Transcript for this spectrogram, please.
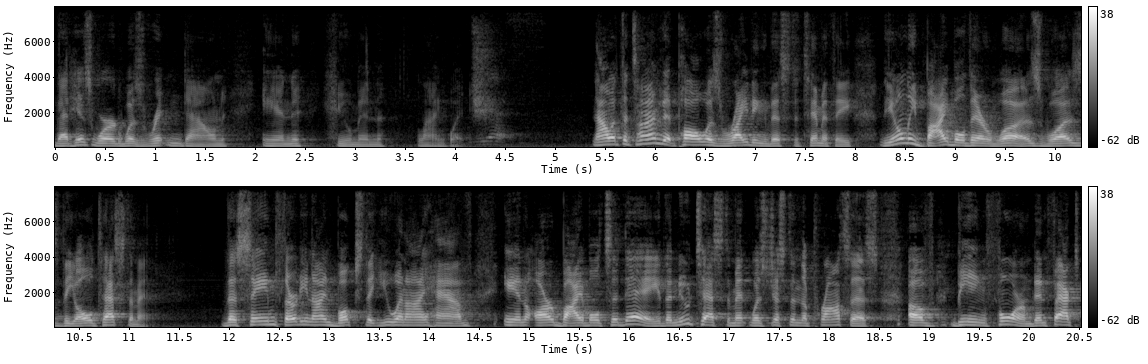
that his word was written down in human language. Now, at the time that Paul was writing this to Timothy, the only Bible there was was the Old Testament. The same 39 books that you and I have in our Bible today. The New Testament was just in the process of being formed. In fact,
